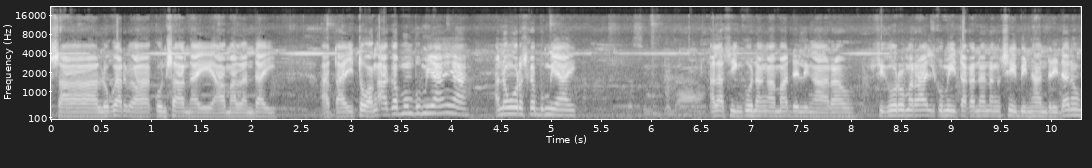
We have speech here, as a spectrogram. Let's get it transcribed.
Sa lugar ah, kung saan ay ah, Malanday. At ah, ito, ang aga mong bumiyahe ah. Anong oras ka bumiyahe? Alas 5 ng madaling araw. Siguro marahil kumita ka na ng 700, ano?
